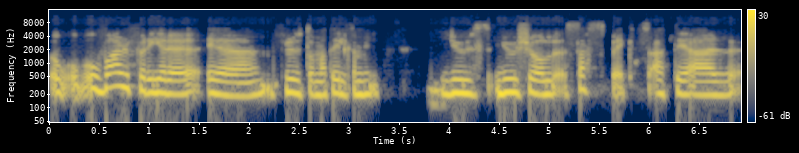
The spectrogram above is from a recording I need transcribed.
och, och varför är det, eh, förutom att det är liksom usual suspects, att det är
